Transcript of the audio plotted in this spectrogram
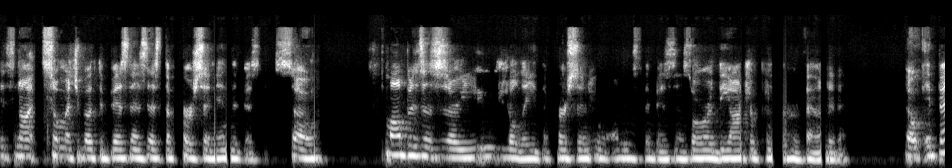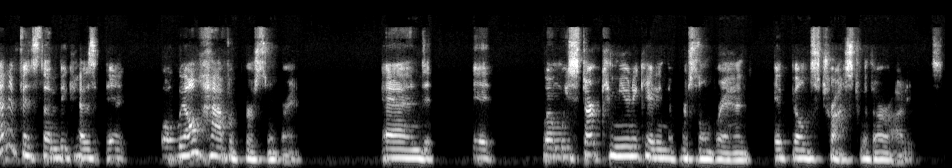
it's not so much about the business as the person in the business. So small businesses are usually the person who owns the business or the entrepreneur who founded it. So it benefits them because it, well, we all have a personal brand. And it, when we start communicating the personal brand, it builds trust with our audience.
